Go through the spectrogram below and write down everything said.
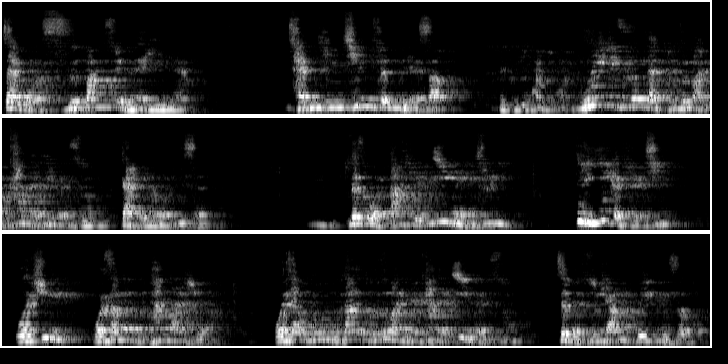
在我十八岁的那一年，曾经青春年少，无意之中在图书馆里看了一本书，改变了我一生。那是我大学一年级第一个学期。我去，我上了武汉大学，我在我们武大的图书馆里面看了一本书，这本书叫《硅谷之火》，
